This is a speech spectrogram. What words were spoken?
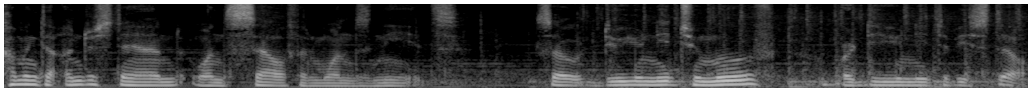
Coming to understand oneself and one's needs. So, do you need to move or do you need to be still?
